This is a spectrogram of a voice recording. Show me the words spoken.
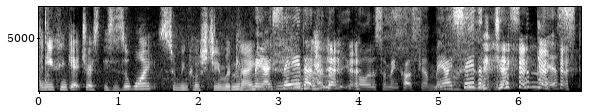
and you can get dressed. This is a white swimming costume, okay? May I say that I love that you call it a swimming costume. May I say that just the mist,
